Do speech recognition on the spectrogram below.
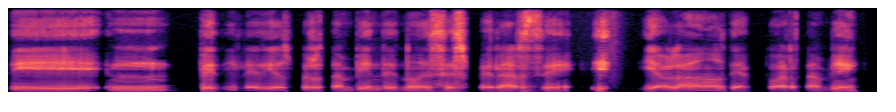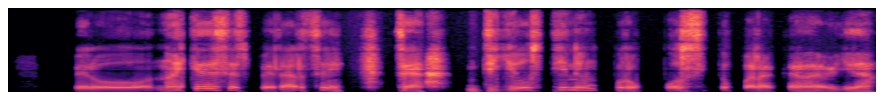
de mm, pedirle a Dios, pero también de no desesperarse. Y, hablábamos de actuar también, pero no hay que desesperarse. O sea, Dios tiene un propósito para cada vida.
